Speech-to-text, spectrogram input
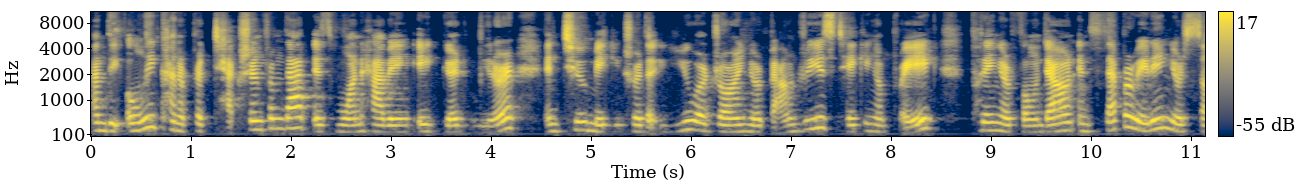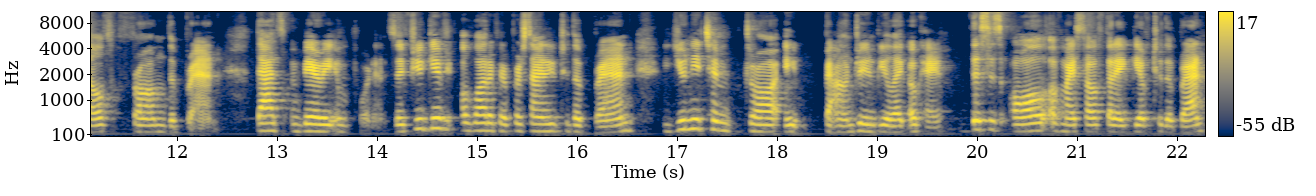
And the only kind of protection from that is one, having a good leader, and two, making sure that you are drawing your boundaries, taking a break, putting your phone down, and separating yourself from the brand that's very important. So if you give a lot of your personality to the brand, you need to draw a boundary and be like, okay, this is all of myself that I give to the brand.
